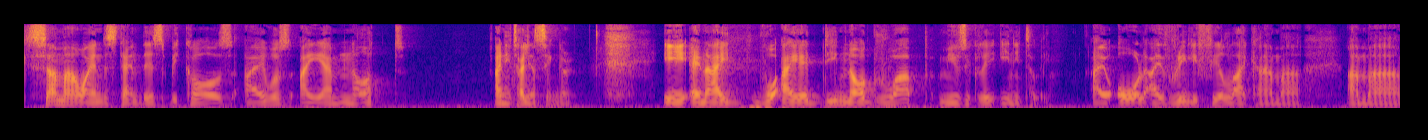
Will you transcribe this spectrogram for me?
somehow I understand this because I was I am not an Italian singer, and I I did not grow up musically in Italy. I all I really feel like I'm a I'm a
